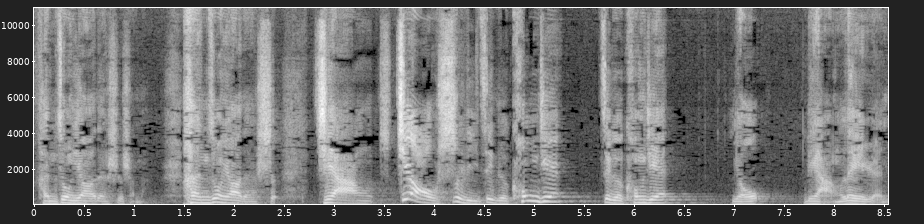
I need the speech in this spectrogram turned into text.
很重要的是什么？很重要的是讲教室里这个空间，这个空间有两类人，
